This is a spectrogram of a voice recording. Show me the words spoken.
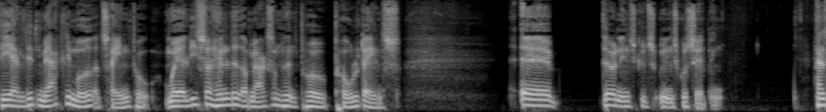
det er en lidt mærkelig måde at træne på. Må jeg lige så henlede opmærksomheden på pole dance? Øh, det var en indskudsætning. Han,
